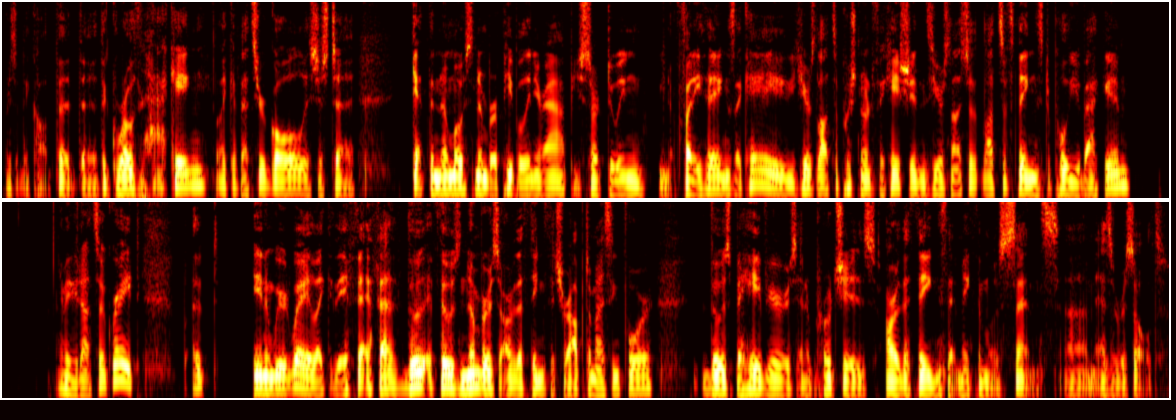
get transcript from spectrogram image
what is it they call it? The, the the growth hacking like if that's your goal is just to get the most number of people in your app you start doing you know funny things like hey here's lots of push notifications. Here's lots of lots of things to pull you back in. Maybe not so great but in a weird way, like if that, if that, if those numbers are the things that you're optimizing for, those behaviors and approaches are the things that make the most sense um, as a result.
